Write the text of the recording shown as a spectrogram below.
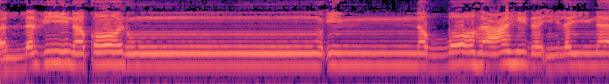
الذين قالوا إن الله عهد إلينا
